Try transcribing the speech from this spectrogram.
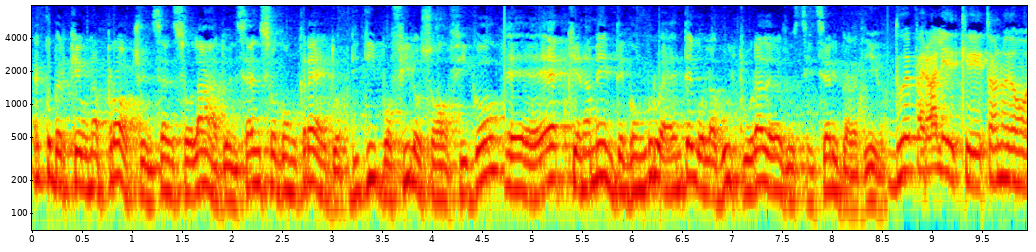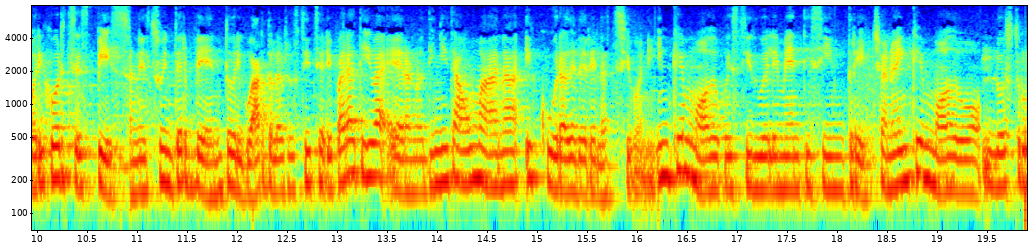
Ecco perché un approccio in senso lato, in senso concreto, di tipo filosofico, eh, è pienamente congruente con la cultura della giustizia riparativa. Due parole che sono ricorse spesso nel suo intervento riguardo alla giustizia riparativa erano dignità umana e cura delle relazioni. In che modo questi due elementi si intrecciano e in che modo lo strumento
